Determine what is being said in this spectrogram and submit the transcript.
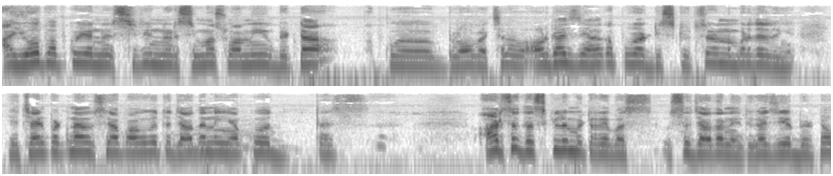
आई होप आपको ये श्री नरसिम्हा स्वामी बेटा आपको ब्लॉग अच्छा लगा। और गाइज़ यहाँ का पूरा डिस्क्रिप्शन नंबर दे देंगे। ये चैन पटना से आप आओगे तो ज़्यादा नहीं, आपको दस, आठ से दस किलोमीटर है बस, उससे ज़्यादा नहीं। तो गाइज़ ये बेटा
